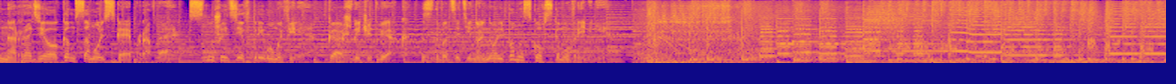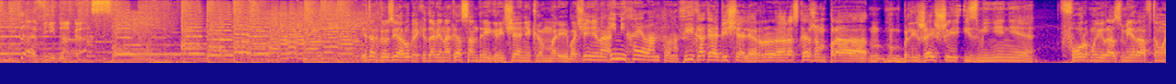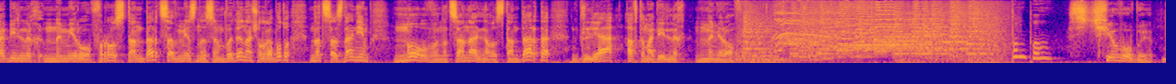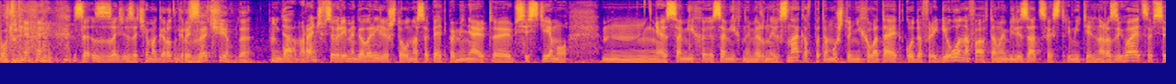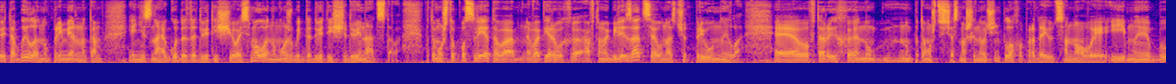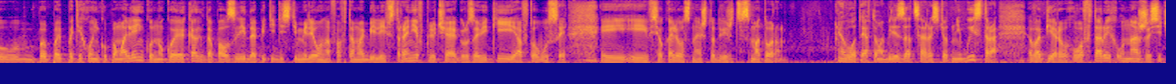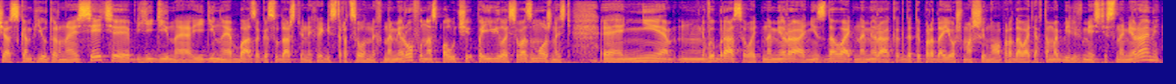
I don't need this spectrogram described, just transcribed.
на радио «Комсомольская правда». Слушайте в прямом эфире каждый четверг с 20.00 по московскому времени. «Давиногаз». Итак, друзья, рубрика «Дави на газ» Андрей Гречаник, Мария Бачинина. И Михаил Антонов. И, как и обещали, расскажем про ближайшие изменения формы и размера автомобильных номеров. Росстандарт совместно с МВД начал работу над созданием нового национального стандарта для автомобильных номеров. С чего бы? Вот. Зачем огород грызть? Зачем, да. Да, мы раньше все время говорили, что у нас опять поменяют э, систему самих, самих номерных знаков, потому что не хватает кодов регионов, а автомобилизация стремительно развивается. Все это было, ну, примерно там, я не знаю, года до 2008, но, может быть, до 2012. Потому что после этого, во-первых, автомобилизация у нас что-то приуныла. Э, во-вторых, э, ну, ну, потому что сейчас машины очень плохо продаются новые, и мы потихоньку, помаленьку, но кое-как доползли до 50 миллионов автомобилей в стране, включая грузовики и автобусы, и, и все колесное, что движется с мотором. Вот, и автомобилизация растет не быстро, во-первых. Во-вторых, у нас же сейчас компьютерная сеть, э, единая, единая база государственных регистрационных номеров. У нас получи, появилась возможность э, не выбрасывать номера, не сдавать номера, когда ты продаешь машину, а продавать автомобиль вместе с номерами.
